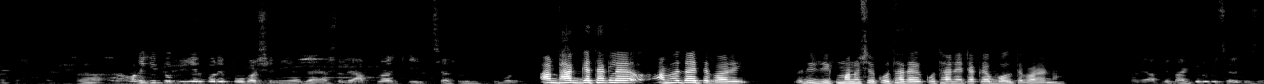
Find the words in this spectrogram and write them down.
আচ্ছা। অনেকেই তো বিয়ের পরে প্রবাসে নিয়ে যায়। আসলে আপনার কি ইচ্ছা আসলে একটু বলেন? আর ভাগ্যে থাকলে আমিও যাইতে পারি। রিজিক মানুষের কোথা থেকে কোথায় নেই এটা কেউ বলতে পারে না। মানে আপনি ভাগ্যের উপরে ছেড়ে দিয়েছেন?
